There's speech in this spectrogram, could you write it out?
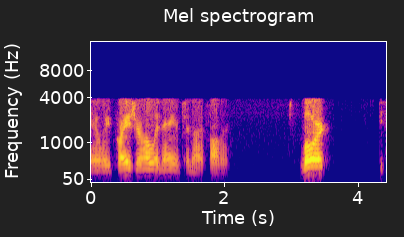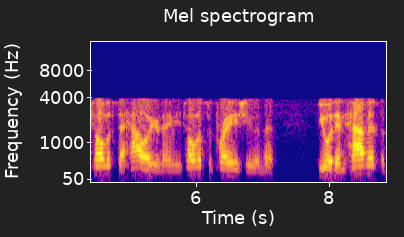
and we praise your holy name tonight, Father. Lord, you told us to hallow your name. You told us to praise you and that you would inhabit the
